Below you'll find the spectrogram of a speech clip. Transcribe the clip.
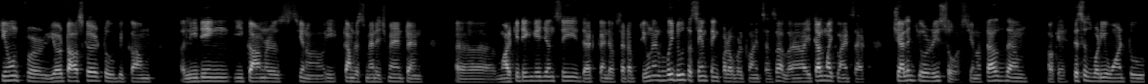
tune for YourTasker to become a leading e-commerce you know e-commerce management and uh, marketing agency that kind of set up tune. And we do the same thing for our clients as well. I tell my clients that challenge your resource you know tell them okay this is what you want to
